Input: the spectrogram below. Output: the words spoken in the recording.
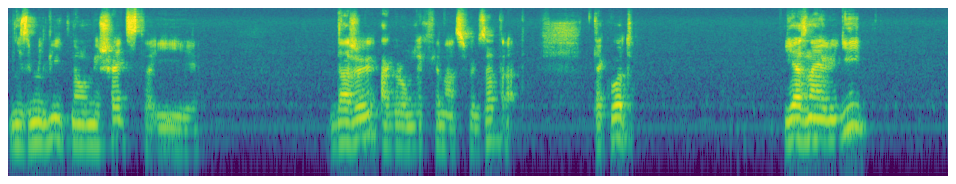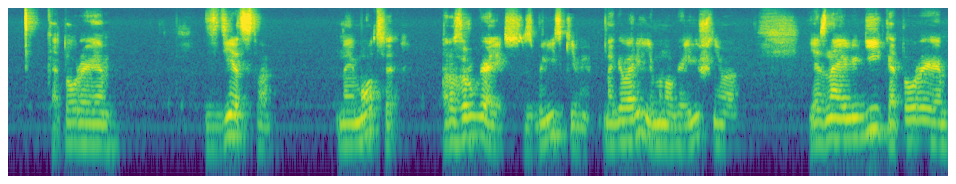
незамедлительного вмешательства и даже огромных финансовых затрат. Так вот, я знаю людей, которые с детства на эмоциях разругались с близкими, наговорили много лишнего. Я знаю людей, которые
